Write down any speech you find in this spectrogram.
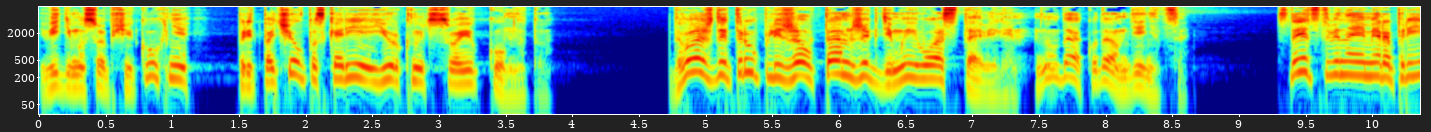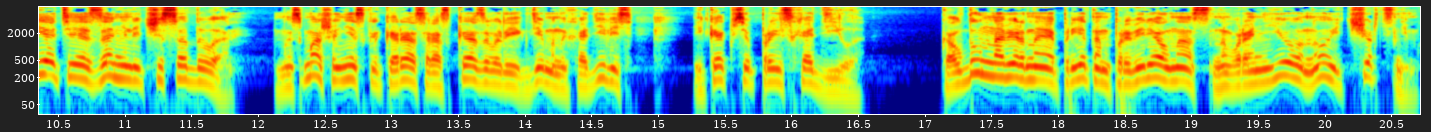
видимо, с общей кухни, предпочел поскорее юркнуть в свою комнату. Дважды труп лежал там же, где мы его оставили. Ну да, куда он денется? Следственное мероприятие заняли часа два. Мы с Машей несколько раз рассказывали, где мы находились и как все происходило. Колдун, наверное, при этом проверял нас на вранье, но и черт с ним.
